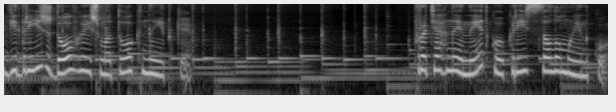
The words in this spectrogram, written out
Відріж довгий шматок нитки. Протягни нитку крізь соломинку.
